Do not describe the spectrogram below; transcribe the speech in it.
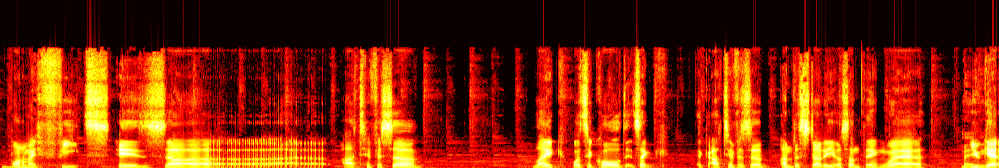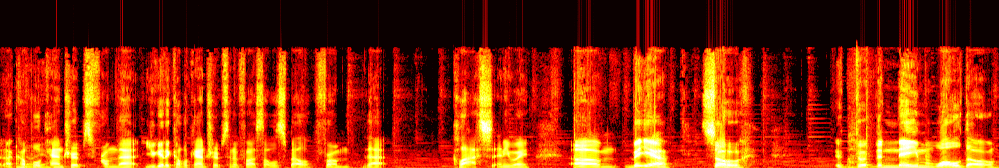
one of my feats is uh, artificer. Like what's it called? It's like like artificer understudy or something where you get a no couple cantrips from that. You get a couple cantrips in a first level spell from that class anyway. Um, but yeah, so the the name Waldo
